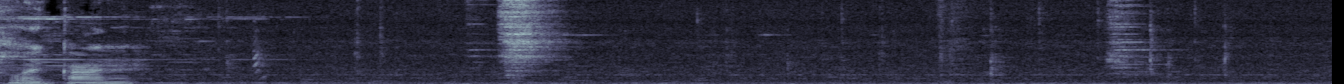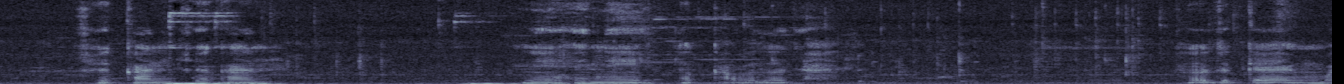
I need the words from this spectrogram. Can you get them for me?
ช่วยกัน ช่วยกันช่วยกัน นี่อันนี้เรากลับเราจะเราจะแกล้งไป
